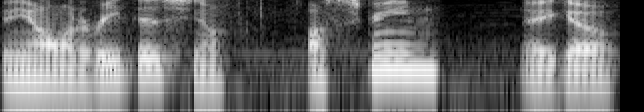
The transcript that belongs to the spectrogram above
If y'all want to read this, you know, pause the screen. There you go.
